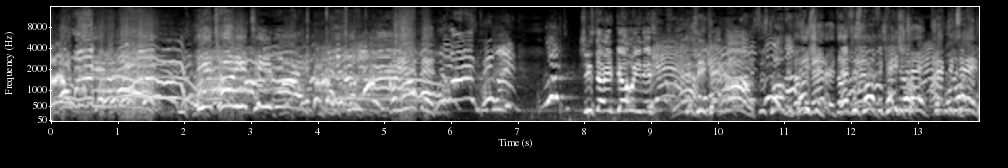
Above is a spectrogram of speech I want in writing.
The Italian team won! What happened? We won! What? She started going because he came off. Disqualification. That's disqualification. Tape. Check the tape.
